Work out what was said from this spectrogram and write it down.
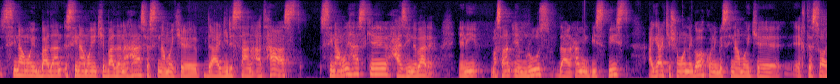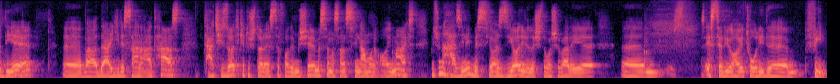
سینمای بدنه سینمایی که بدنه هست یا سینمایی که درگیر صنعت هست سینمایی هست که هزینه بره. یعنی مثلا امروز در همین 2020 اگر که شما نگاه کنید به سینمایی که اقتصادیه و درگیر صنعت هست تجهیزاتی که توش داره استفاده میشه مثل مثلا سینمای IMAX می‌تونه هزینه بسیار زیادی رو داشته باشه برای استدیوهای تولید فیلم.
